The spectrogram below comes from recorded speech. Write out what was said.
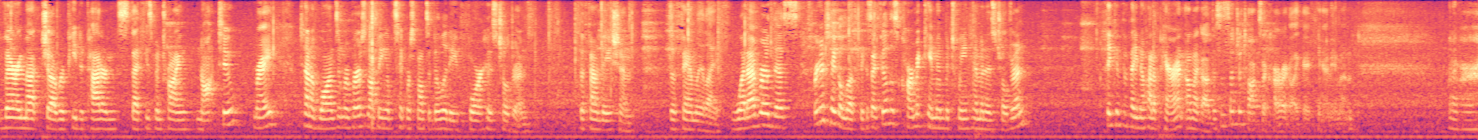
Very much uh, repeated patterns that he's been trying not to, right? Ten of Wands in reverse, not being able to take responsibility for his children, the foundation, the family life. Whatever this, we're going to take a look because I feel this karmic came in between him and his children. Thinking that they know how to parent. Oh my god, this is such a toxic karmic, like I can't even whatever.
